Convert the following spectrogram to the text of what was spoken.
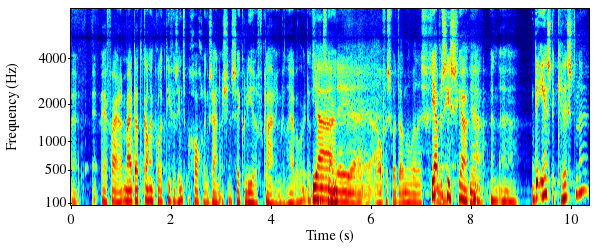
uh, ervaren. Maar dat kan een collectieve zinsbegoocheling zijn als je een seculiere verklaring wil hebben hoor. Dat, ja, dat, nee, uh, Elvis wordt ook nog wel eens. Ja, precies. Ja, ja. ja. En, de eerste christenen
